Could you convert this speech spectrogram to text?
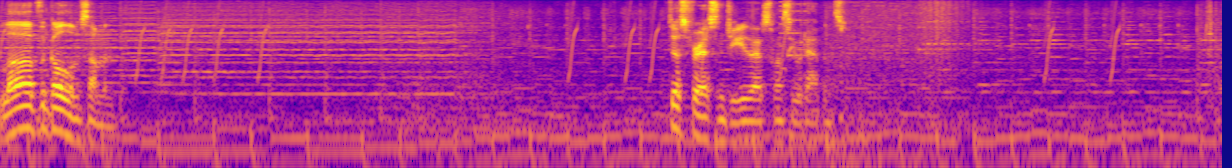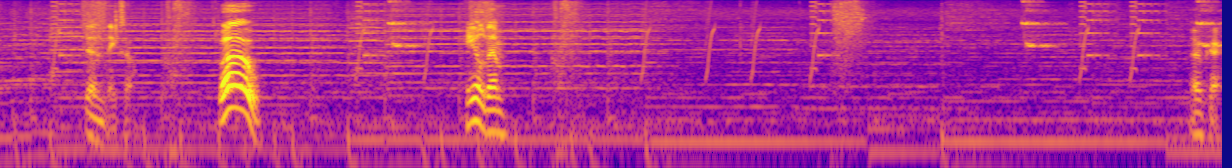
Love the Golem summon. Just for S&G, I just want to see what happens. Didn't think so. Whoa! Healed him. Okay.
